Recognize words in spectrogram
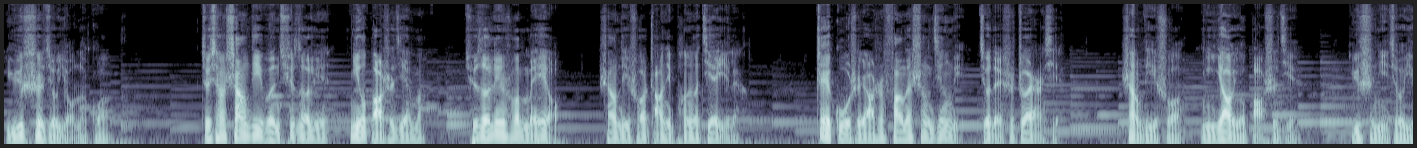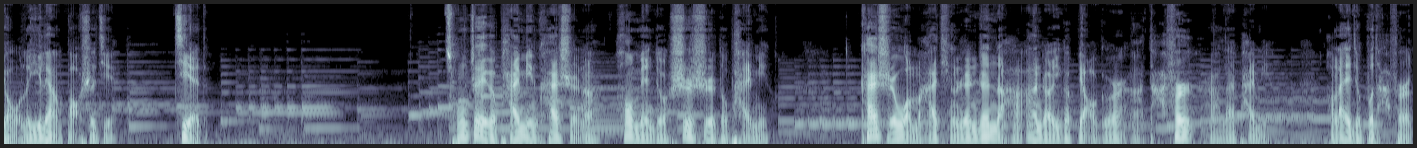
于是就有了光。就像上帝问徐泽林：“你有保时捷吗？”徐泽林说：“没有。”上帝说：“找你朋友借一辆。”这故事要是放在圣经里，就得是这样写：上帝说你要有保时捷，于是你就有了一辆保时捷，借的。从这个排名开始呢，后面就事事都排名。开始我们还挺认真的哈，按照一个表格啊打分啊来排名。后来也就不打分了。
